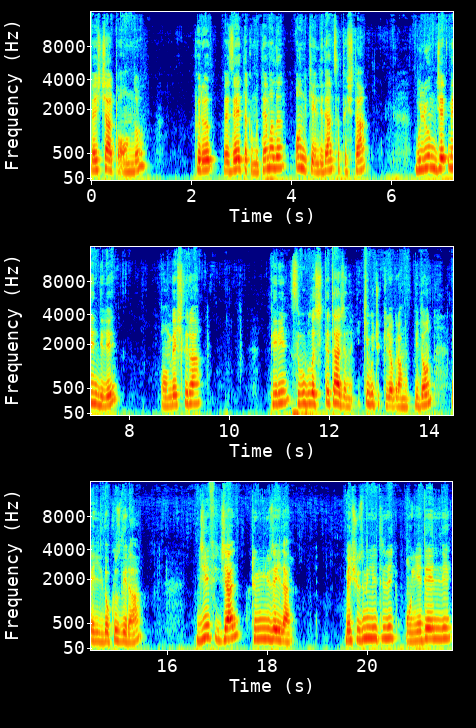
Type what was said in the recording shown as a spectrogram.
5x10'lu, pırıl ve Z takımı temalı 12.50'den satışta. Bloom cep mendili 15 lira. Piril sıvı bulaşık deterjanı 2,5 kilogramlık bidon 59 lira. Cif jel tüm yüzeyler 500 mililitrelik 17.50.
